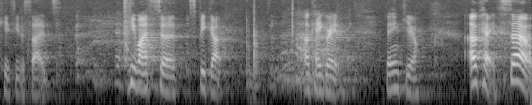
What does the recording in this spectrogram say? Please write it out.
Casey decides he wants to speak up. Okay, great. Thank you. Okay, so,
